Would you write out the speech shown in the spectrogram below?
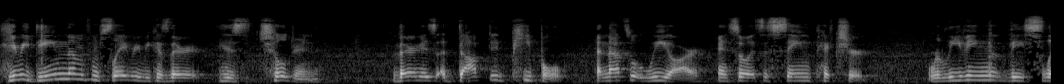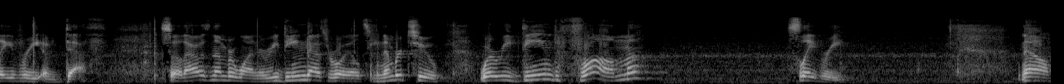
He redeemed them from slavery because they're his children. They're his adopted people. And that's what we are. And so it's the same picture. We're leaving the slavery of death. So that was number one, redeemed as royalty. Number two, we're redeemed from slavery. Now,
